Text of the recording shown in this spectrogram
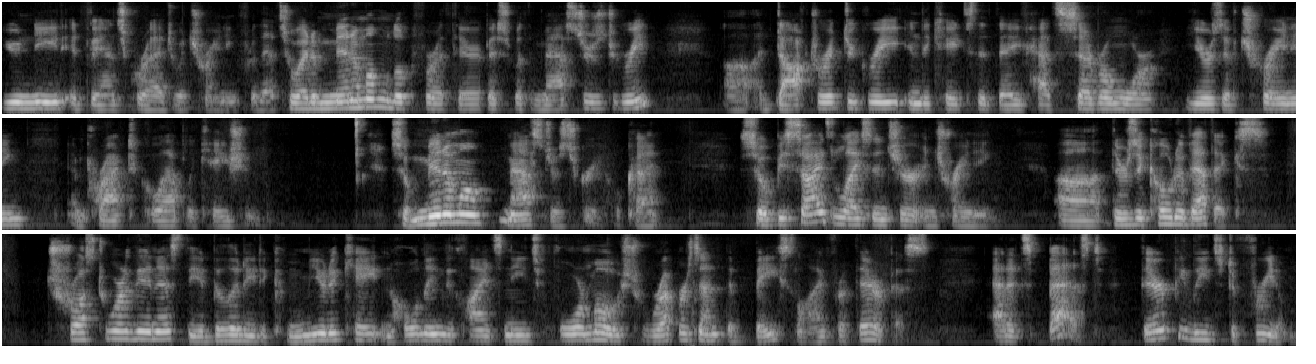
You need advanced graduate training for that. So, at a minimum, look for a therapist with a master's degree. Uh, a doctorate degree indicates that they've had several more years of training and practical application. So, minimum master's degree, okay? So, besides licensure and training, uh, there's a code of ethics. Trustworthiness, the ability to communicate, and holding the client's needs foremost represent the baseline for therapists. At its best, therapy leads to freedom.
